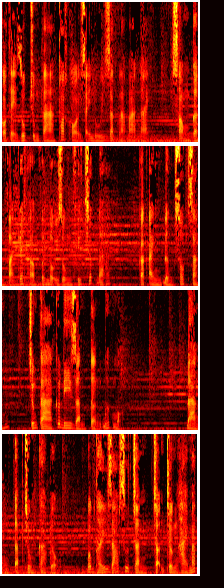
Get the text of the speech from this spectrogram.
có thể giúp chúng ta thoát khỏi dãy núi Rắc La Ma này, song cần phải kết hợp với nội dung phía trước đã. Các anh đừng sốt sắng, chúng ta cứ đi dần từng bước một." Đang tập trung cao độ, bỗng thấy giáo sư Trần trợn trừng hai mắt,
